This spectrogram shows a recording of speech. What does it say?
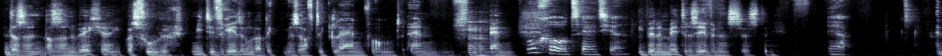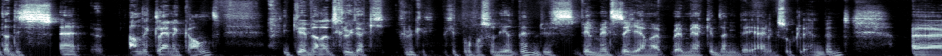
dat, is een, dat is een weg. Hè. Ik was vroeger niet tevreden omdat ik mezelf te klein vond. En, en Hoe groot zijt je? ik ben een meter 67. Ja. En dat is eh, aan de kleine kant. Ik heb dan het geluk dat ik gelukkig geproportioneerd ben. Dus veel mensen zeggen, ja, maar wij merken dan niet dat je eigenlijk zo klein bent. Eh,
